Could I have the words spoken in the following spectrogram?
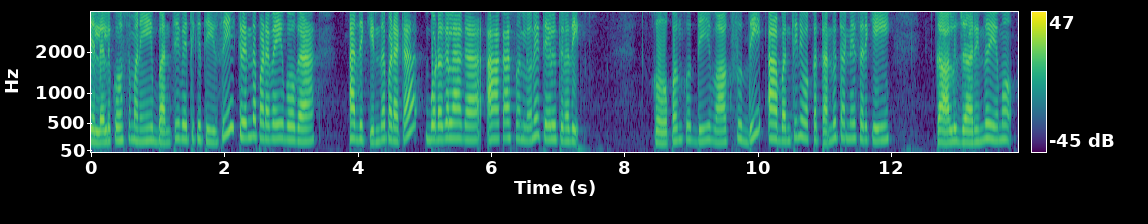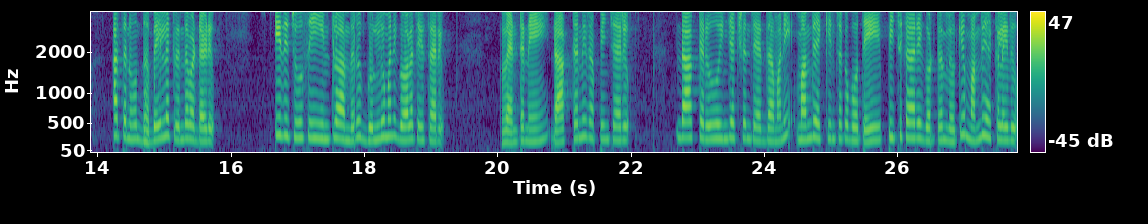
చెల్లెల కోసమని బంతి వెతికి తీసి క్రింద పడవేయబోగా అది కింద పడక బుడగలాగా ఆకాశంలోనే తేలుతున్నది. కోపం కొద్దీ వాక్సుద్ది ఆ బంతిని ఒక్క తన్ను తన్నేసరికి కాలు జారిందో ఏమో అతను దబేళ్ళ క్రింద పడ్డాడు. ఇది చూసి ఇంట్లో అందరూ గొల్లుమని గోల చేశారు. వెంటనే డాక్టర్ని రప్పించారు. డాక్టరు ఇంజెక్షన్ చేద్దామని మందు ఎక్కించకపోతే పిచికారి గొట్టంలోకి మందు ఎక్కలేదు.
